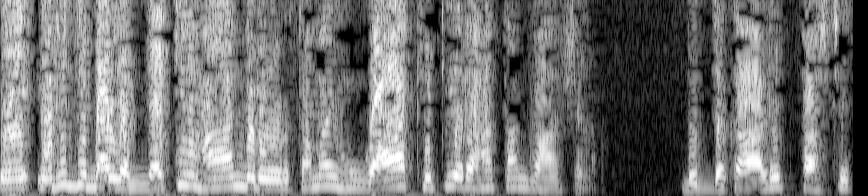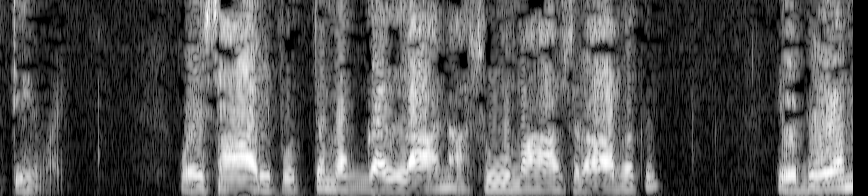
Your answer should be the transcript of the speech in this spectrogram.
ඒ ඉර්ධි බල නැති හාමුදුරුවෝ තමයි හුඟා කිටිය රහතන් වහන්සේලා. බුද්ධ කාලෙත් පස්සෙත් එහෙමයි. ඔය සාරිපුත්ත මොග්ගල්ලාන 80 මහා ශ්‍රාවක ඒ බොහොම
